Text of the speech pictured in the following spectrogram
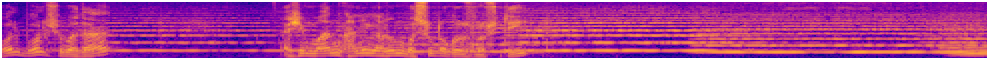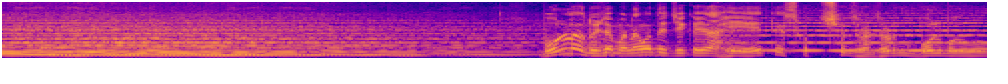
बोल बोल शुभदा अशी मान खाली घालून बसू नकोस नुसती. बोल ना तुझ्या मनामध्ये जे काही आहे ते स्वच्छ झडझडून बोल बघू.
